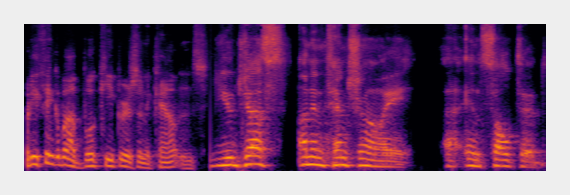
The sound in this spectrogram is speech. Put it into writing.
What do you think about bookkeepers and accountants? You just unintentionally uh, insulted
